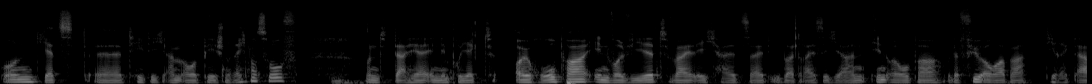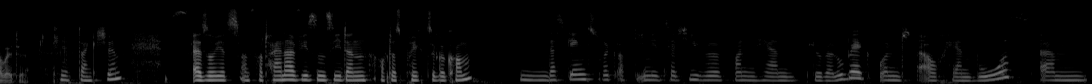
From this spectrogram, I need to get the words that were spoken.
und jetzt äh, tätig am Europäischen Rechnungshof und daher in dem Projekt Europa involviert, weil ich halt seit über 30 Jahren in Europa oder für Europa direkt arbeite. Okay, danke schön. Also jetzt an Frau Theiner, wie sind Sie denn auf das Projekt so gekommen? Mm, das ging zurück auf die Initiative von Herrn Plöger-Lubeck und auch Herrn Boos, ähm,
